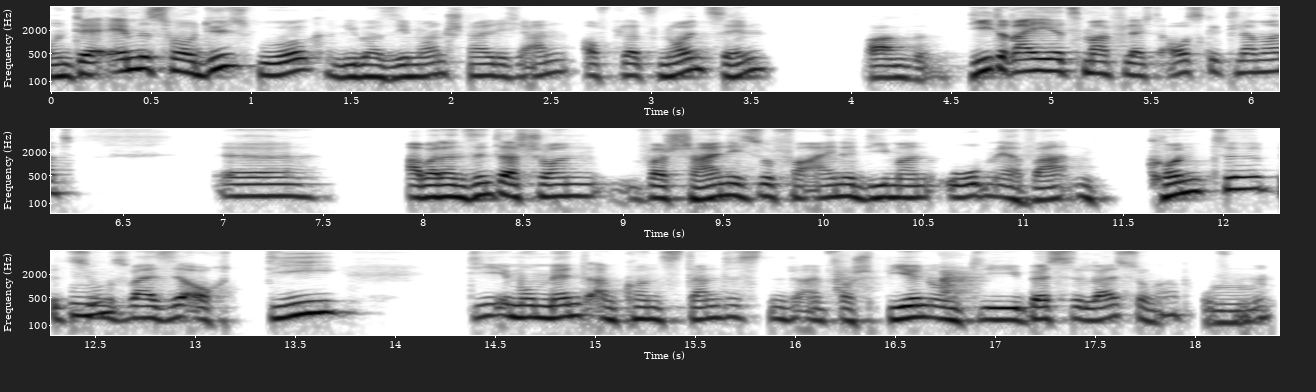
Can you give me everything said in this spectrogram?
und der MSV Duisburg, lieber Simon, schnall dich an, auf Platz 19. Wahnsinn. Die drei jetzt mal vielleicht ausgeklammert, äh, aber dann sind das schon wahrscheinlich so Vereine, die man oben erwarten konnte, mhm. beziehungsweise auch die, die im Moment am konstantesten einfach spielen und die beste Leistung abrufen. Mhm. Ne?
